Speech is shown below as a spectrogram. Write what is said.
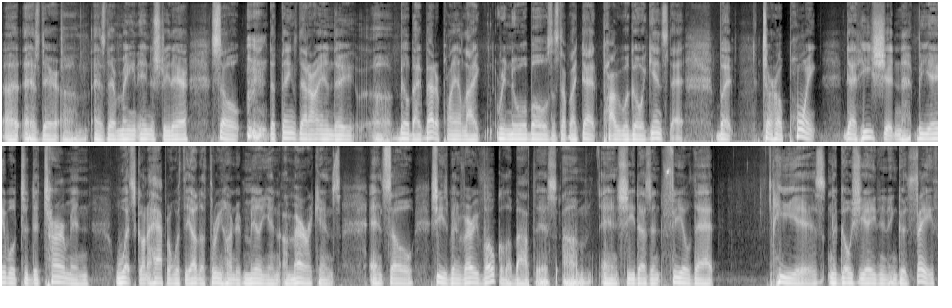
uh, as their um, as their main industry there. So the things that are in the uh, Build Back Better plan, like renewables and stuff like that, probably will go against that. But to her point, that he shouldn't be able to determine what's going to happen with the other 300 million Americans. And so she's been very vocal about this. Um, and she doesn't feel that he is negotiating in good faith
